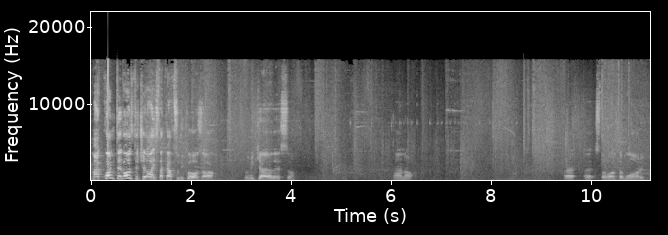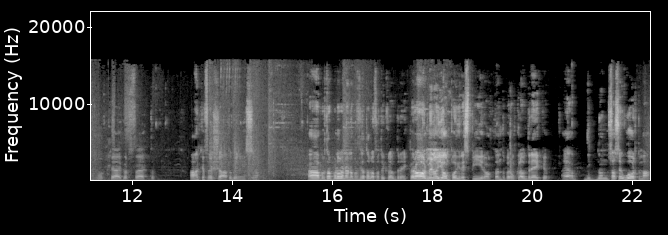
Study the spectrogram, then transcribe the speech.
Ma quante volte ce l'hai sta cazzo di cosa? Dove minchia adesso? Ah no. Eh, eh, stavolta muori. Ok, perfetto. Ha anche flashato, benissimo. Ah, purtroppo loro ne hanno approfittato e hanno fatto il Cloud Drake. Però almeno io ho un po' di respiro. Tanto per un Cloud Drake... Eh, non so se è worth, ma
